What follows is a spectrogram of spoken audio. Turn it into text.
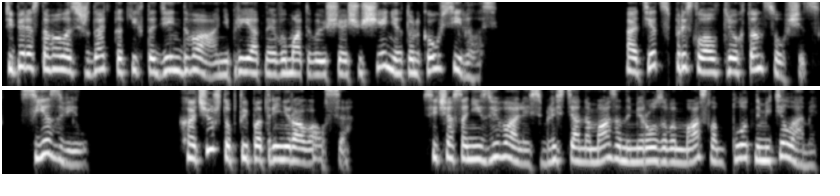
Теперь оставалось ждать каких-то день-два, а неприятное выматывающее ощущение только усилилось. Отец прислал трех танцовщиц. Съязвил. Хочу, чтобы ты потренировался». Сейчас они извивались, блестя намазанными розовым маслом плотными телами.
